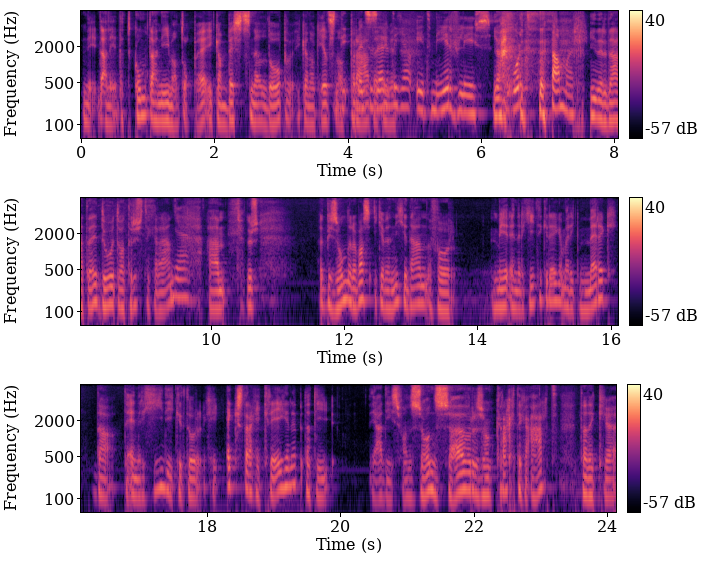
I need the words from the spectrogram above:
nee, dat, nee, dat komt aan niemand op. Hè. Ik kan best snel lopen, ik kan ook heel snel Die, praten. mensen zeiden tegen jou, eet meer vlees. Ja. Word tammer. Inderdaad, hè, doe het wat rustiger aan. Ja. Ehm, dus het bijzondere was, ik heb dat niet gedaan voor meer energie te krijgen, maar ik merk dat de energie die ik erdoor extra gekregen heb, dat die, ja, die is van zo'n zuivere, zo'n krachtige aard, dat ik, eh,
